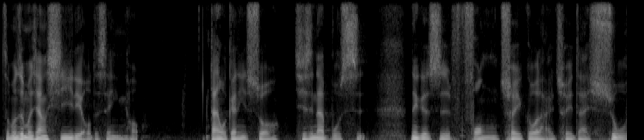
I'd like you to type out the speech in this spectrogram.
怎么这么像溪流的声音？吼！但我跟你说，其实那不是，那个是风吹过来，吹在树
